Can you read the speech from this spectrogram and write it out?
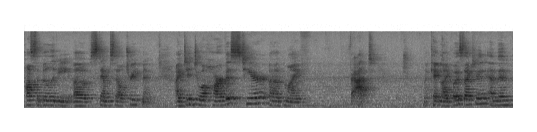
possibility of stem cell treatment. I did do a harvest here of my fat, okay, liposuction, and then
